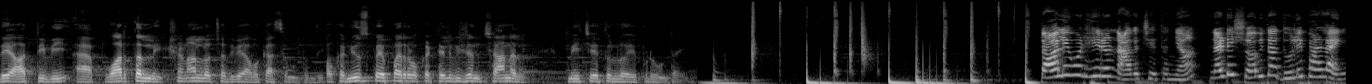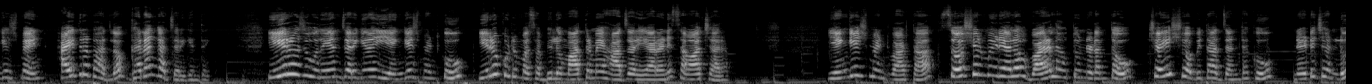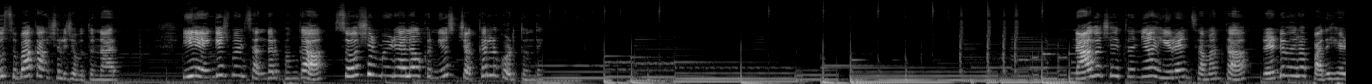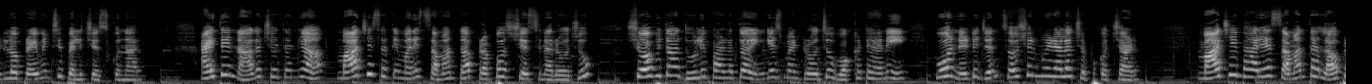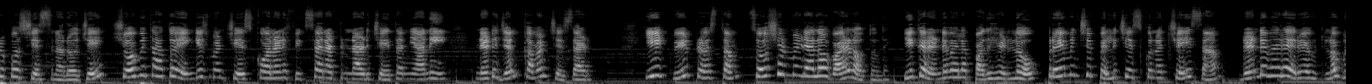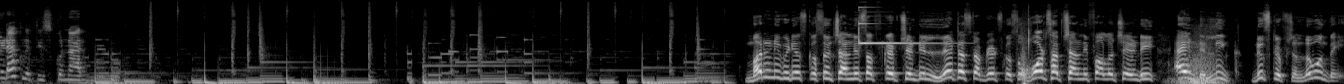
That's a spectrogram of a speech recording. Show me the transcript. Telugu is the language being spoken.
అదే ఆర్టీవీ యాప్ వార్తల్ని క్షణాల్లో చదివే అవకాశం ఉంటుంది. ఒక న్యూస్ పేపర్ ఒక టెలివిజన్ ఛానల్ మీ చేతుల్లో ఎప్పుడు ఉంటాయి. టాలీవుడ్ హీరో నాగ చైతన్య నటి శోభిత ధూళిపాళ్ళ ఎంగేజ్మెంట్ హైదరాబాద్లో ఘనంగా జరిగింది. ఈ రోజు ఉదయం జరిగిన ఈ ఎంగేజ్మెంట్కు ఇరు కుటుంబ సభ్యులు మాత్రమే హాజరయ్యారని సమాచారం. ఎంగేజ్మెంట్ వార్త సోషల్ మీడియాలో వైరల్ అవుతుండటంతో చై శోభిత జంటకు నెటిజన్లు శుభాకాంక్షలు చెబుతున్నారు. ఈ ఎంగేజ్మెంట్ సందర్భంగా సోషల్ మీడియాలో ఒక న్యూస్ చక్కర్లు కొడుతుంది. నాగ చైతన్య హీరోయిన్ సమంత రెండు వేల పదిహేడులో ప్రేమించి పెళ్ళి చేసుకున్నారు. అయితే నాగ చైతన్య మాజీ సతీమణి సమంత ప్రపోజ్ చేసిన రోజు శోభిత ధూళిపాళ్ళతో ఎంగేజ్మెంట్ రోజు ఒక్కటే అని ఓ నెటిజన్ సోషల్ మీడియాలో చెప్పుకొచ్చాడు. మాజీ భార్య సమంత లవ్ ప్రపోజ్ చేసిన రోజే శోభితతో ఎంగేజ్మెంట్ చేసుకోవాలని ఫిక్స్ అయినట్టున్నాడు చైతన్య అని నెటిజన్ కమెంట్ చేశాడు. ఈ ట్వీట్ ప్రస్తుతం సోషల్ మీడియాలో వైరల్ అవుతుంది. ఇక రెండు వేల పదిహేడులో ప్రేమించి పెళ్ళి చేసుకున్న చై శామ్ రెండు వేల ఇరవై ఒకటిలో విడాకులు తీసుకున్నారు. మరిన్ని వీడియోస్ కోసం ఛానల్ సబ్స్క్రైబ్ చేయండి. లేటెస్ట్ అప్డేట్స్ కోసం వాట్సాప్ ఛానల్ ఫాలో చేయండి. అండ్ లింక్ డిస్క్రిప్షన్లో ఉంది.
